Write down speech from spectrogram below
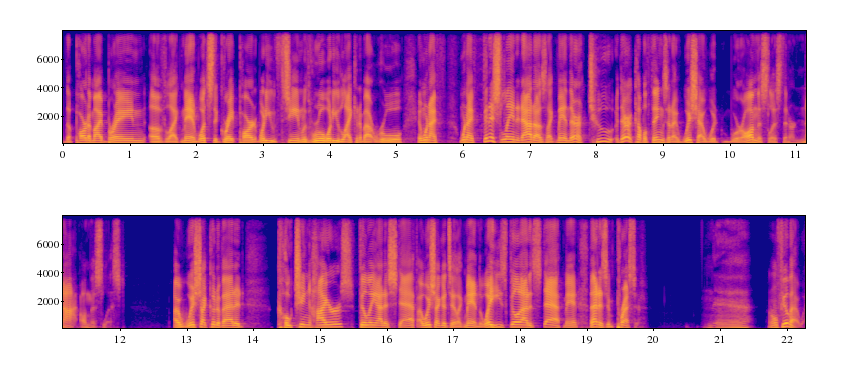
the part of my brain of like, man, what's the great part? What are you seeing with Rhule? What are you liking about Rhule? And when I when I finished laying it out, I was like, man, there are two there are a couple things that I wish I would were on this list that are not on this list. I wish I could have added coaching hires, filling out his staff. I wish I could say, like, man, the way he's filled out his staff, man, that is impressive. Nah, I don't feel that way.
